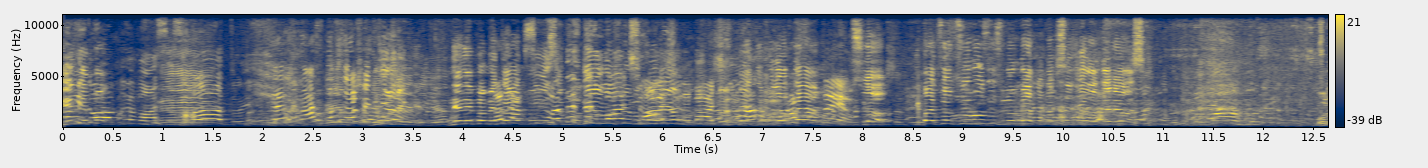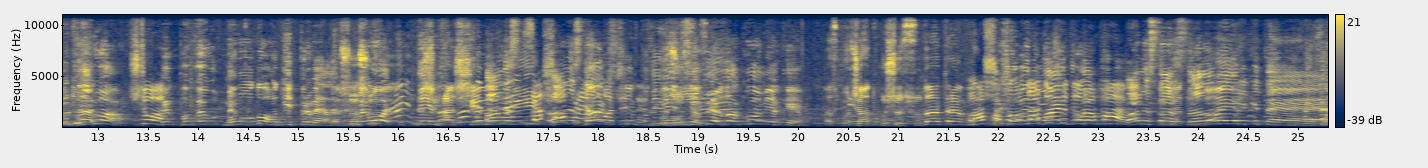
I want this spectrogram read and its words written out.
Він не па- добре вас згадую. Дружики, не не пам'ятають, бо він заблудив, можливо, Бачили, бачили. Це було там. Все. Хіба цього ці рузи з Мирната там сиділа, дивилася. Ну то що? Що? Ви, ви, ми молодого дід привели. Приводьте, дим. А ще За що приводити? Подивіться, козаком яким. Спочатку щось сюди треба. Наша А що ви молода не дуже маєте? дорога. Пане староста, але не рекете.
